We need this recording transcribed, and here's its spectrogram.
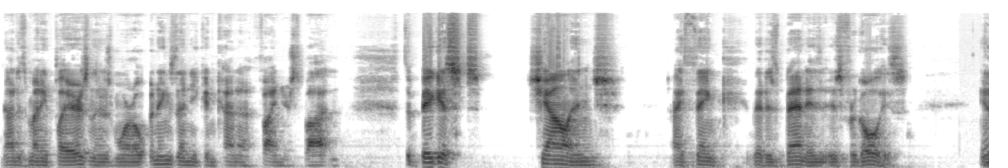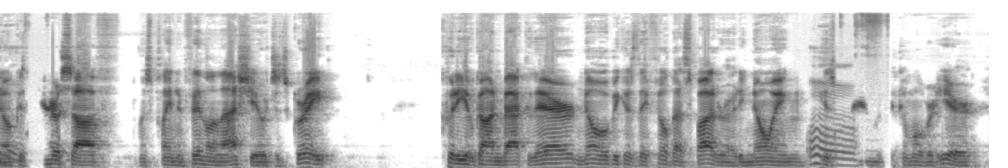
not as many players and there's more openings, then you can kind of find your spot. And the biggest challenge, I think, that has been is, is for goalies. You know, because mm. Tarasov was playing in Finland last year, which is great, could he have gone back there? No, because they filled that spot already, knowing mm. his plan was to come over here.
